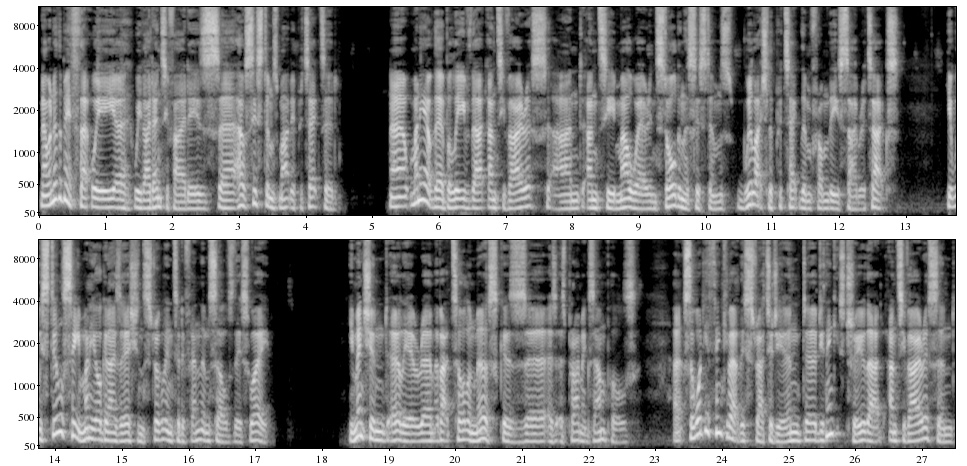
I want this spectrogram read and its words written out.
Now, another myth that we uh, we've identified is uh, how systems might be protected. Now, many out there believe that antivirus and anti-malware installed in the systems will actually protect them from these cyber attacks. Yet we still see many organizations struggling to defend themselves this way. You mentioned earlier um, about Toll and Maersk as, uh, as, as prime examples. Uh, so, what do you think about this strategy? And uh, do you think it's true that antivirus and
